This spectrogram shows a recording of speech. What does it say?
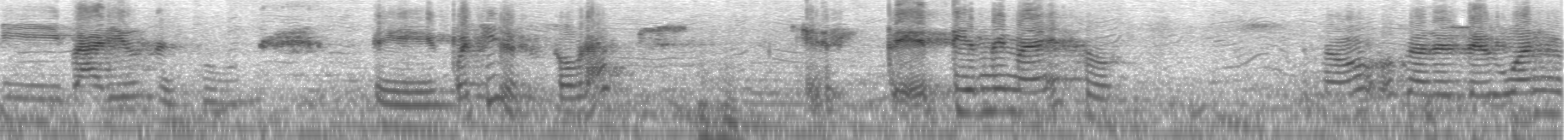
y varios de sus, pues sí, de sus obras, este, tienden a eso, ¿no? O sea, desde One,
